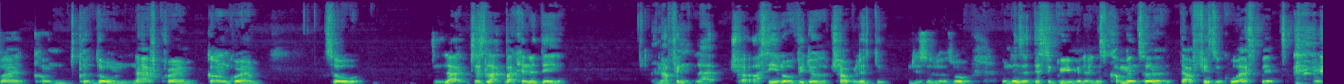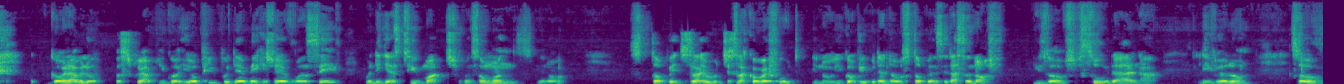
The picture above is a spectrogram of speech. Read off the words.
con- condone knife crime, gun crime. So, like just like back in the day, and I think like I see a lot of videos of travelers do this as well. When there's a disagreement and it's coming to that physical aspect, go and have a little scrap. You got your people there making sure everyone's safe. When it gets too much, when someone's you know stop it, just like just like a record. You know, you got people there that will stop it and say that's enough. You sort of saw that and now, leave it alone. So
